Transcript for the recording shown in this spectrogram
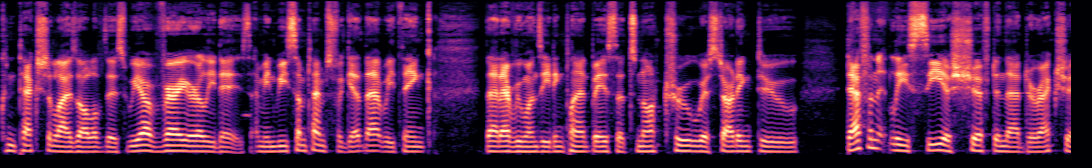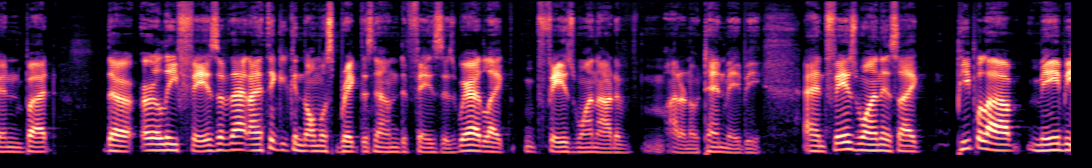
contextualize all of this. We are very early days. I mean, we sometimes forget that we think that everyone's eating plant based. That's not true. We're starting to definitely see a shift in that direction, but the early phase of that, I think you can almost break this down into phases. We're at like phase one out of, I don't know, 10 maybe. And phase one is like people are maybe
